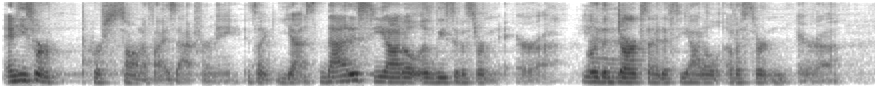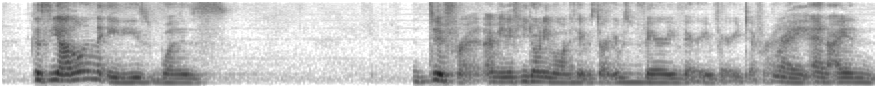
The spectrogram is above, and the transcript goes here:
And he sort of personifies that for me. It's like, yes, that is Seattle, at least of a certain era, or the dark side of Seattle of a certain era. Because Seattle in the 80s was different. I mean, if you don't even want to say it was dark, it was very, very, very different. Right. And I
